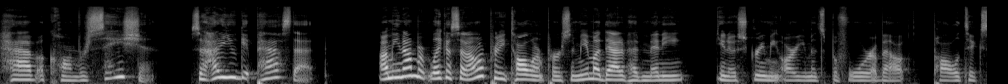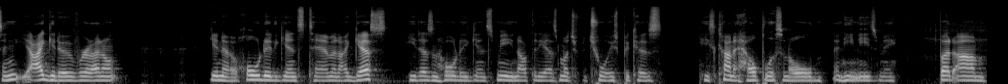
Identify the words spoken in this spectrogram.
have a conversation. So, how do you get past that? I mean, I'm like I said, I'm a pretty tolerant person. Me and my dad have had many, you know, screaming arguments before about politics, and I get over it. I don't, you know, hold it against him, and I guess he doesn't hold it against me. Not that he has much of a choice because he's kind of helpless and old, and he needs me. But um,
